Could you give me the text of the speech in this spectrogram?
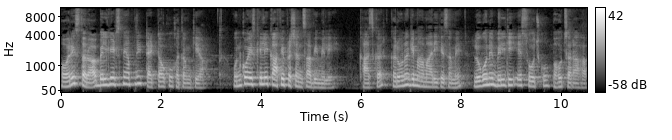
और इस तरह बिल गेट्स ने अपने टेटॉक को ख़त्म किया। उनको इसके लिए काफ़ी प्रशंसा भी मिली। खासकर कोरोना की महामारी के समय लोगों ने बिल की इस सोच को बहुत सराहा।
